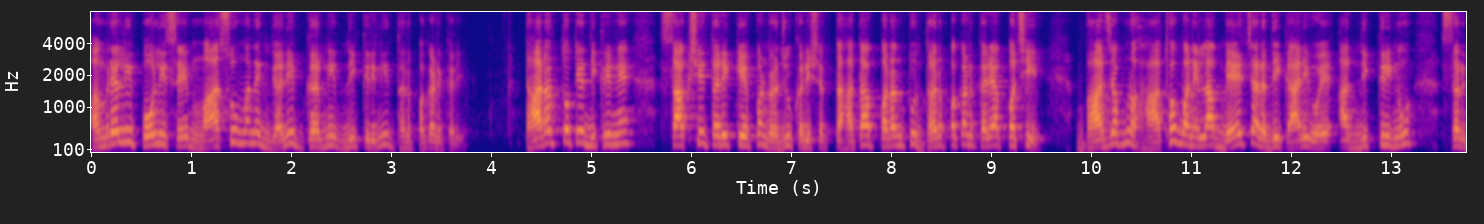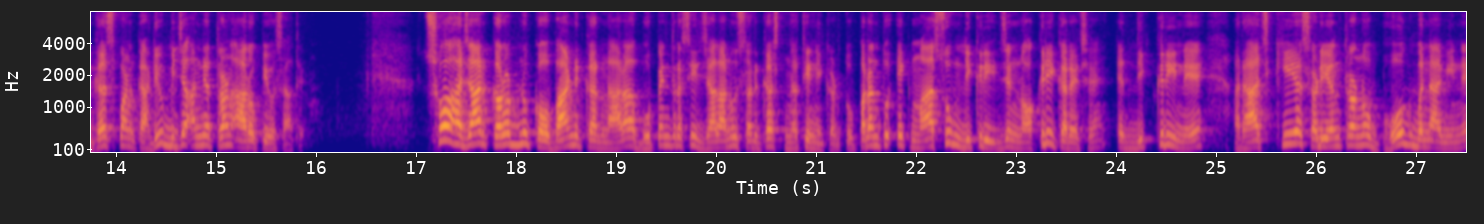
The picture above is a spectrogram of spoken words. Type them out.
અમરેલી પોલીસે માસૂમ અને ગરીબ ઘરની દીકરીની ધરપકડ કરી. ધારત તો તે દીકરીને સાક્ષી તરીકે પણ રજૂ કરી શકતા હતા, પરંતુ ધરપકડ કર્યા પછી ભાજપનો હાથો બનેલા બે ચાર અધિકારીઓએ આ દીકરીનું સરઘસ પણ કાઢ્યું. બીજા અન્ય ત્રણ આરોપીઓ સાથે છ હજાર કરોડનું કૌભાંડ કરનારા ભૂપેન્દ્રસિંહ ઝાલાનું સરઘસ નથી નીકળતું. પરંતુ એક માસૂમ દીકરી જે નોકરી કરે છે, એ દીકરીને રાજકીય ષડયંત્રનો ભોગ બનાવીને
